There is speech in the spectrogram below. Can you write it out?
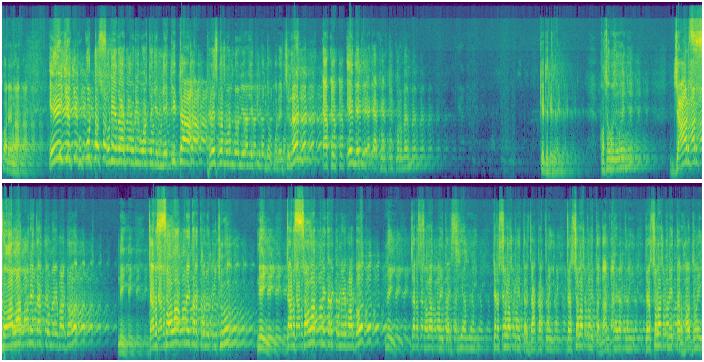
করে না। এই যে কুকুরটা সরিয়ে দেওয়ার পরিবর্তে যে নেকিটা ফেরেশতা মণ্ডলীরা লিপিবদ্ধ করেছিলেন, এখন এই নেকিটাকে এখন কি করবেন? কেটে দিলেন। কথা বোঝা যায়নি? যার সলাপ নেই, তার কোনো ইবাদত নেই। যার সলাপ নেই তার কোনো কিছু নেই। যার সলাপ নেই তার কোনো ইবাদত নেই। যার সলাপ নেই তার সিয়াম নেই। যার সলাপ নেই তার জাকাত নেই। যার সলাপ নেই তার দান খায়রাত নেই। যার সলাপ নেই তার হজ নেই।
